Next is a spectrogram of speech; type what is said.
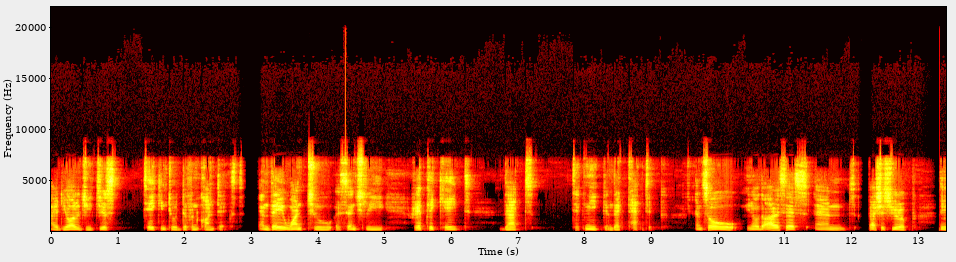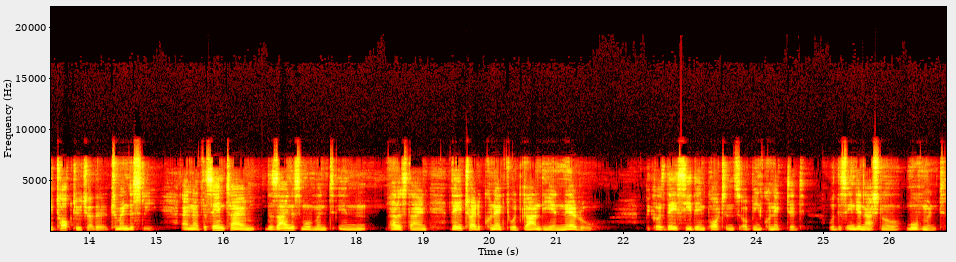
ideology just taken to a different context, and they want to essentially replicate that technique and that tactic. And so, you know, the RSS and fascist Europe they talk to each other tremendously. And at the same time, the Zionist movement in Palestine, they try to connect with Gandhi and Nehru because they see the importance of being connected with this Indian national movement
